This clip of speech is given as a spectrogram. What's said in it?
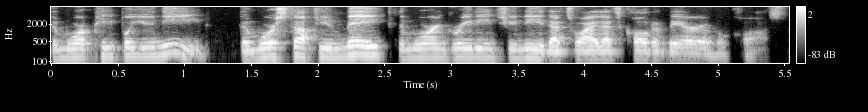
the more people you need. The more stuff you make, the more ingredients you need. That's why that's called a variable cost.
